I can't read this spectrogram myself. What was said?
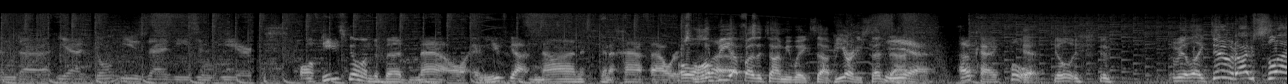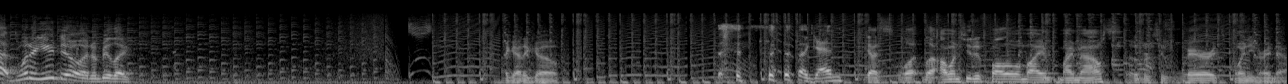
and uh, yeah, don't use Addies in here. Well, if he's going to bed now and you've got nine and a half hours oh, I'll be up by the time he wakes up. He already said that. Yeah. Okay, cool. Yeah, he'll, he'll be like, dude, I've slept. What are you doing? I'll be like, I gotta go. Again? Yes, I want you to follow my, my mouse over to where it's pointing right now.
